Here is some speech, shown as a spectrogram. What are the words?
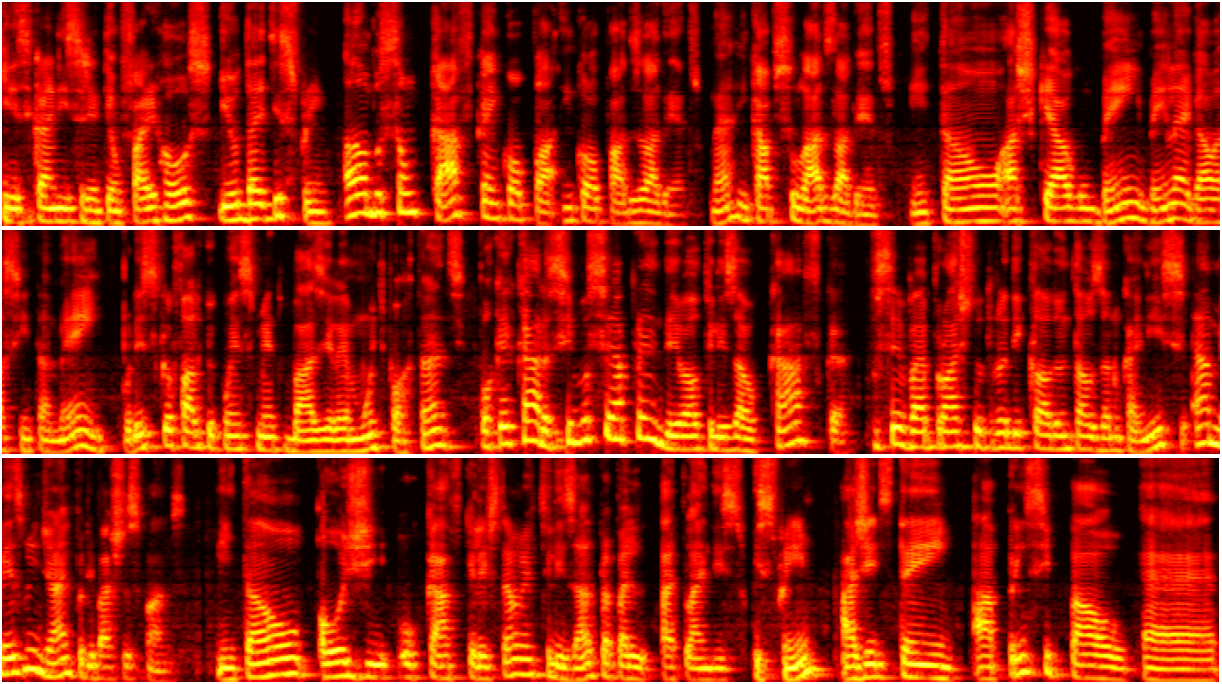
e esse Kinesis a gente tem o Firehose e o Datastream. Ambos são Kafka encopados lá dentro, né? Encapsulados lá dentro. Então, acho que é algo bem, bem legal assim também. Por isso que eu falo que o conhecimento base ele é muito importante, porque, cara, se você aprendeu a utilizar o Kafka, você vai para uma estrutura de cloud onde está usando o Kinesis, é a mesma engine por debaixo dos panos. Então, hoje, o Kafka é extremamente utilizado para pipeline de stream. A gente tem a principal é,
